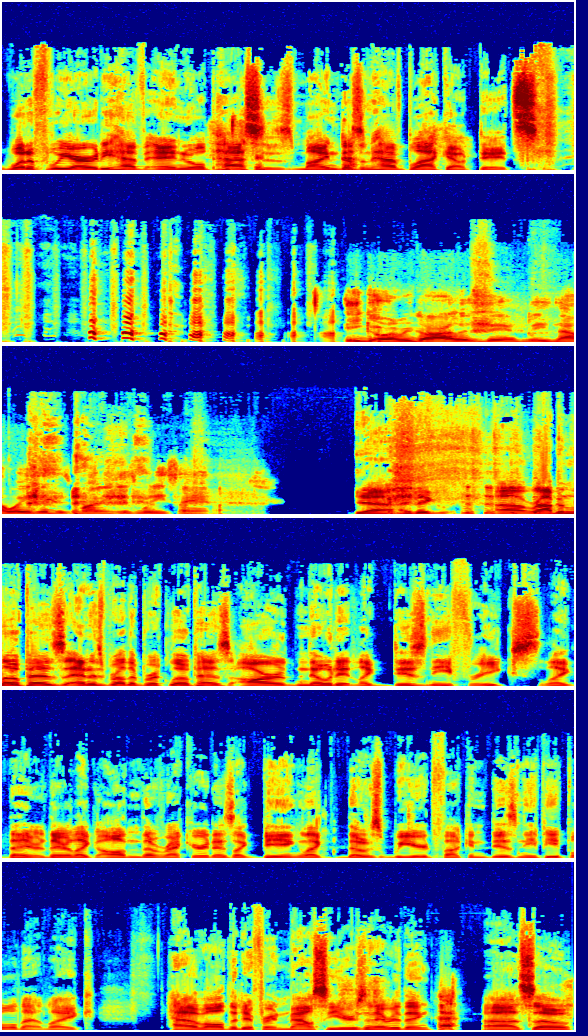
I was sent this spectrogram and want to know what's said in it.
what if we already have annual passes? Mine doesn't have blackout dates. he going regardless. Then he's not wasting his money. Is what he's saying. Yeah, I think uh, Robin Lopez and his brother Brooke Lopez are noted like Disney freaks. Like they're they're like on the record as like being like those weird fucking Disney people that like have all the different mouse ears and everything. Uh, so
